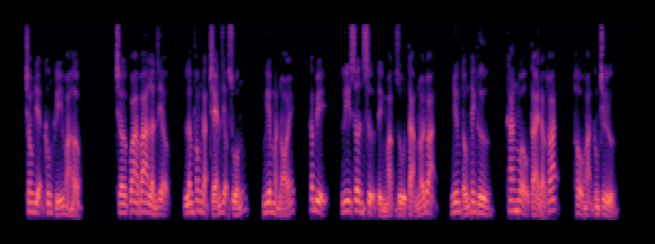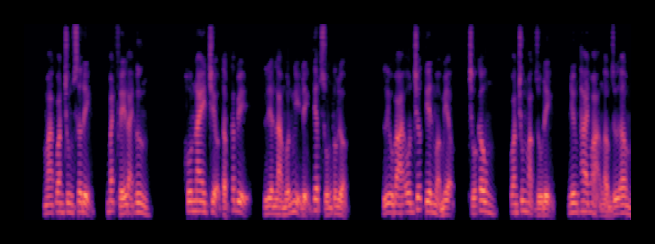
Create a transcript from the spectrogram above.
trong điện không khí hòa hợp. Chờ qua ba lần rượu lâm phong đặt chén rượu xuống, nghiêm mặt nói, các vị, ly sơn sự tình mặc dù tạm nói đoạn, nhưng tống thanh thư, khang mậu tài đào thoát, hậu hoạn không trừ. Mà quan trung sơ định, bách phế đại hưng. Hôm nay triệu tập các vị, liền làm muốn nghị định tiếp xuống thương lượng. Lưu ba ôn trước tiên mở miệng, chúa công, quan trung mặc dù định, nhưng thai họa ngầm giữ âm.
